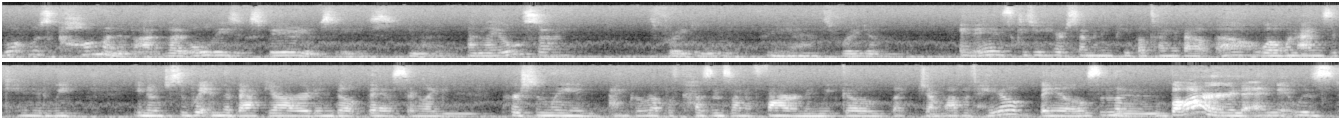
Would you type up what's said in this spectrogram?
what was common about tho- all these experiences, you know? And they all say, freedom? Yeah. It's freedom. It is because you hear so many people talking about, oh, well, when I was a kid, we, you know, just went in the backyard and built this, or like, personally, I grew up with cousins on a farm, and we'd go like jump off of hay bales in the Yeah. barn, and it was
